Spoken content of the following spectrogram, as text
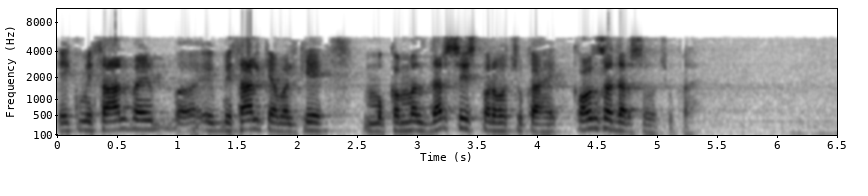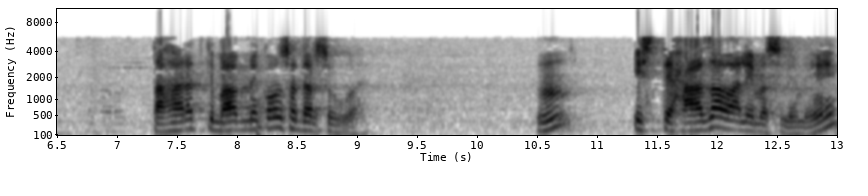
ایک مثال میں، ایک مثال کیا بلکہ مکمل درس اس پر ہو چکا ہے۔ کون سا درس ہو چکا ہے؟ تہارت کے باب میں کون سا درس ہوا ہے؟ استحاظہ والے مسئلے میں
